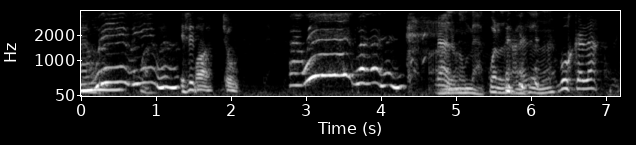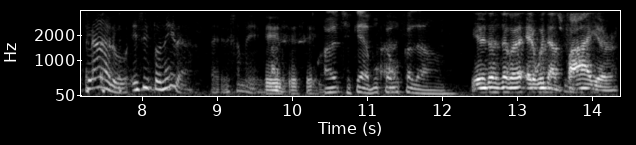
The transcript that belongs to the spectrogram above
Ah, Ese, Macho. Ah, claro. no me acuerdo de esa canción. ¿eh? Búscala. Claro, esa es tonera. A ver, déjame. Sí, sí, sí. A ver, chequea, busca, busca la. Y entonces Erwin and Fire.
